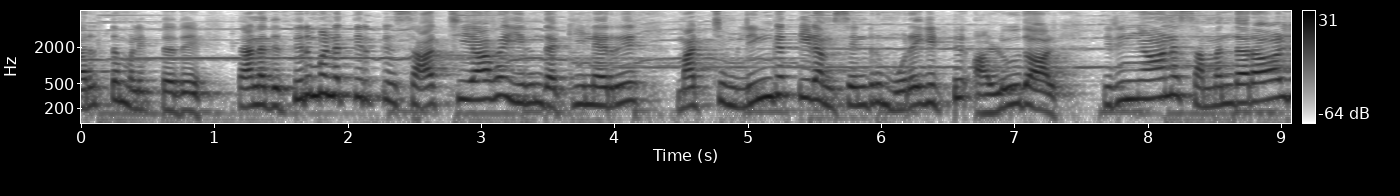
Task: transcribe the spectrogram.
வருத்தமளித்தது தனது திருமணத்திற்கு சாட்சியாக இருந்த கிணறு மற்றும் லிங்கத்திடம் சென்று முறையிட்டு அழுதாள். திருஞான சம்பந்தரால்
